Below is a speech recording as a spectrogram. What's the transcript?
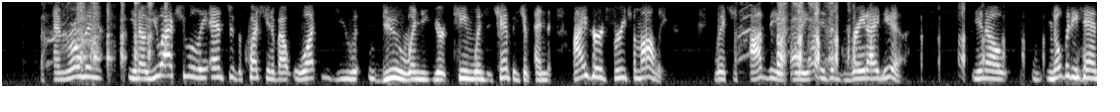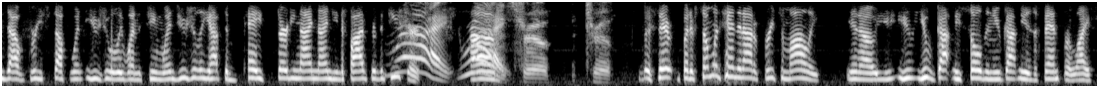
And Roman, you know, you actually answered the question about what you do when your team wins a championship, and I heard free tamales, which obviously is a great idea. You know, nobody hands out free stuff when usually when a team wins. Usually you have to pay thirty nine ninety five for the T-shirt. Right, right. That's true. True. But if there, but if someone's handing out a free tamale, you know, you you you've got me sold and you've got me as a fan for life.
